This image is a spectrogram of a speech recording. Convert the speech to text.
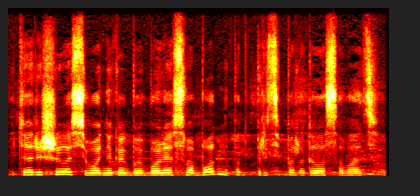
Вот я решила сегодня как бы более свободно прийти проголосовать.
